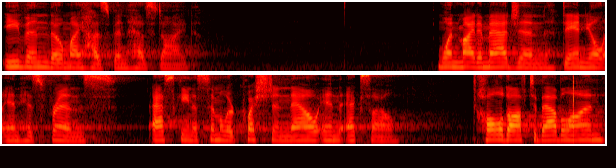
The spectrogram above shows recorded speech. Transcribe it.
even though my husband has died? One might imagine Daniel and his friends asking a similar question now in exile. Hauled off to Babylon,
